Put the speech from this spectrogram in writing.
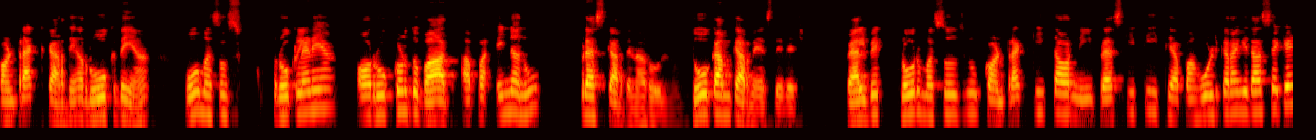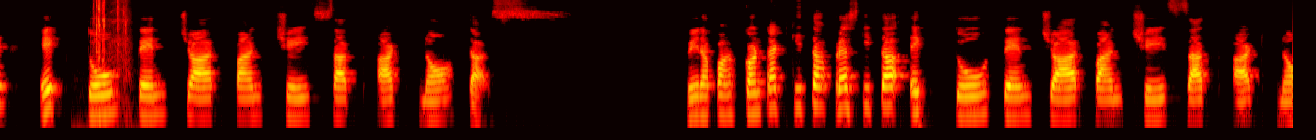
ਕੰਟਰੈਕਟ ਕਰਦੇ ਆ ਰੋਕਦੇ ਆ ਉਹ ਮਸਲਸ ਰੋਕ ਲੈਣੇ ਆ ਔਰ ਰੋਕਣ ਤੋਂ ਬਾਅਦ ਆਪਾਂ ਇਹਨਾਂ ਨੂੰ ਪ੍ਰੈਸ ਕਰ ਦੇਣਾ ਰੋਲ ਨੂੰ। ਦੋ ਕੰਮ ਕਰਨੇ ਇਸ ਦੇ ਵਿੱਚ। ਪੈਲਵਿਕ ਫਲੋਰ ਮਸਲਸ ਨੂੰ ਕੰਟਰੈਕਟ ਕੀਤਾ ਔਰ ਨੀ ਪ੍ਰੈਸ ਕੀਤੀ, ਇੱਥੇ ਆਪਾਂ ਹੋਲਡ ਕਰਾਂਗੇ 10 ਸੈਕਿੰਡ 1 2 3 4 5 6 7 8 9 10 ਫਿਰ ਆਪਾਂ ਕੰਟੈਕਟ ਕੀਤਾ ਪ੍ਰੈਸ ਕੀਤਾ 1 2 3 4 5 6 7 8 9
